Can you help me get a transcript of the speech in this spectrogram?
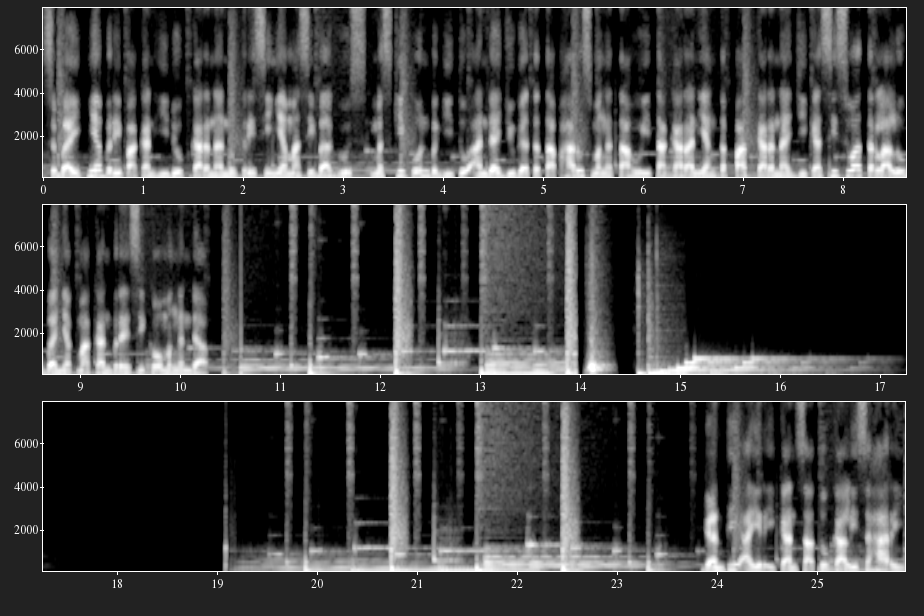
Sebaiknya beri pakan hidup karena nutrisinya masih bagus, meskipun begitu Anda juga tetap harus mengetahui takaran yang tepat karena jika siswa terlalu banyak makan beresiko mengendap. Ganti air ikan satu kali sehari.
